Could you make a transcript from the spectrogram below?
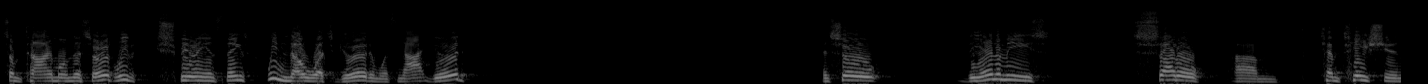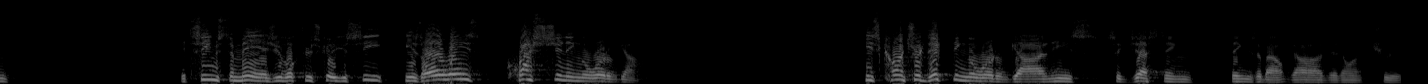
some time on this earth. We've experienced things. We know what's good and what's not good. And so the enemy's subtle um, temptation, it seems to me, as you look through Scripture, you see he is always questioning the Word of God. He's contradicting the Word of God, and he's suggesting things about God that aren't true.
